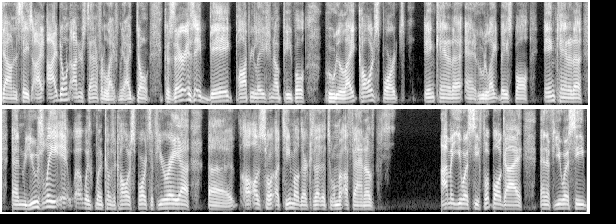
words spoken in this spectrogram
down in the states. I I don't understand it for the life of me. I don't because there is a big population of people who like college sports in Canada and who like baseball in Canada. And usually, it, uh, with when it comes to college sports, if you're a uh, uh, also a team out there because that's what I'm a fan of. I'm a USC football guy, and if USC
